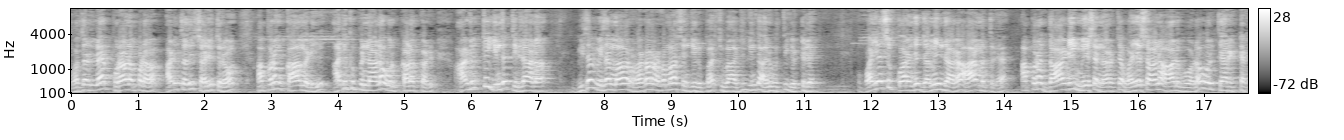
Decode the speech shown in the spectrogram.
முதல்ல புராண படம் அடுத்தது சரித்திரம் அப்புறம் காமெடி அதுக்கு பின்னால ஒரு கலக்கல் அடுத்து இந்த தில்லானா. விதவிதமா ரக ரகமாக செஞ்சிருப்பார் சிவாஜி இந்த அறுபத்தி எட்டில். வயசு குறைஞ்ச ஜமீன்தாரா ஆரம்பத்தில் அப்புறம் தாடி மீச நிறைச்ச வயசான ஆளு போல ஒரு கேரக்டர்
